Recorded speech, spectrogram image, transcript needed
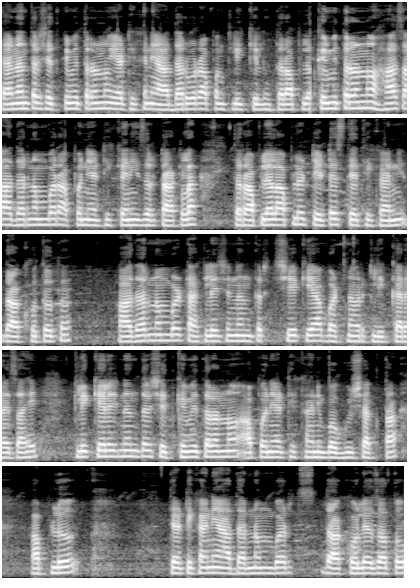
त्यानंतर शेतकरी मित्रांनो या ठिकाणी आधारवर आपण क्लिक केलं तर आपलं शेतकरी मित्रांनो हाच आधार नंबर आपण या ठिकाणी जर टाकला तर आपल्याला आपलं स्टेटस त्या ठिकाणी दाखवतं. तर आधार नंबर टाकल्याच्या नंतर चेक या बटनावर क्लिक करायचं आहे. क्लिक केल्याच्यानंतर शेतकरी मित्रांनो आपण या ठिकाणी बघू शकता आपलं त्या ठिकाणी आधार नंबर दाखवला जातो.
